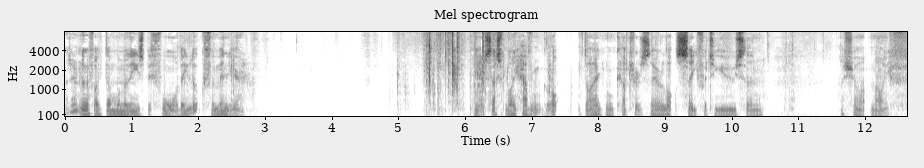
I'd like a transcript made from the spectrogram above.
I don't know if I've done one of these before. They look familiar. Yes, that's what I haven't got. Diagonal cutters. They're a lot safer to use than a sharp knife.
